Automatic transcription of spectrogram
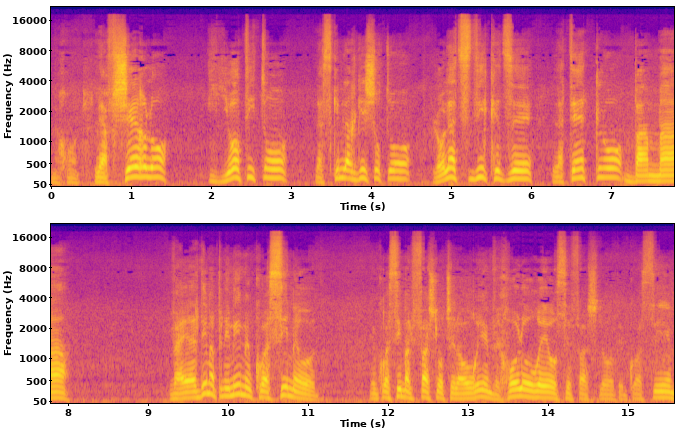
נכון. לאפשר לו להיות איתו, להסכים להרגיש אותו, לא להצדיק את זה, לתת לו במה. והילדים הפנימיים הם כועסים מאוד. הם כועסים על פשלות של ההורים, וכל הורה עושה פשלות. הם כועסים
